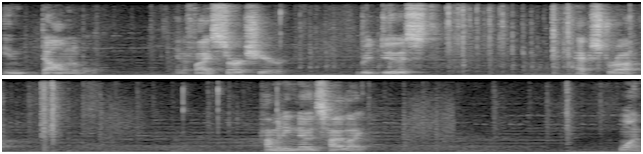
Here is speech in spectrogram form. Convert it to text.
Indomitable. And if I search here, reduced extra, how many nodes highlight? One.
